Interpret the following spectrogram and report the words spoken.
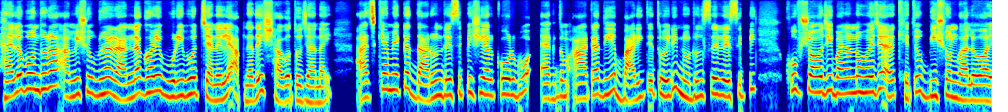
হ্যালো বন্ধুরা, আমি শুভ্রা রান্নাঘরে ভুরিভোজ চ্যানেলে আপনাদের স্বাগত জানাই। আজকে আমি একটা দারুণ রেসিপি শেয়ার করব। একদম আটা দিয়ে বাড়িতে তৈরি নুডলসের রেসিপি। খুব সহজেই বানানো হয়ে যায় আর খেতেও ভীষণ ভালো হয়।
